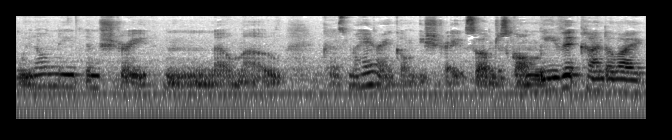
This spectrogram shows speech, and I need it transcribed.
We don't need them straight no mo because my hair ain't gonna be straight. So I'm just gonna leave it kind of like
